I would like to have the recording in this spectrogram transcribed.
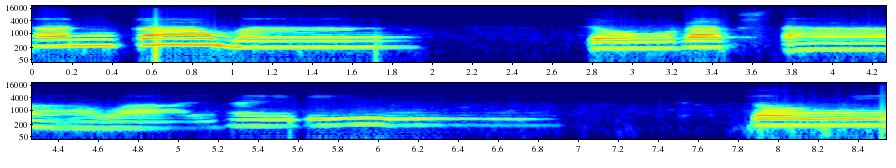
ท่านกล่าวมา จงรักษาไว้ให้ดี จงมี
